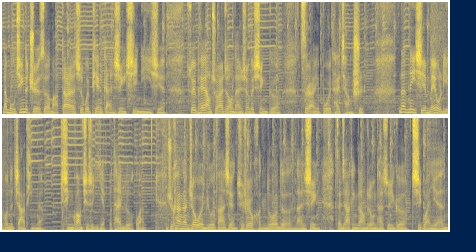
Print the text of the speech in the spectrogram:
那母亲的角色嘛，当然是会偏感性细腻一些，所以培养出来这种男生的性格，自然也不会太强势。那那些没有离婚的家庭呢，情况其实也不太乐观。你去看看周围，你就会发现，其实有很多的男性在家庭当中，他是一个妻管严，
